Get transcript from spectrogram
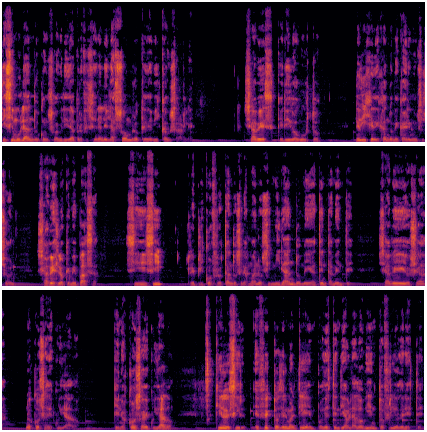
disimulando con su habilidad profesional el asombro que debí causarle. Ya ves, querido Augusto, le dije dejándome caer en un sillón, ya ves lo que me pasa. Sí, sí, replicó frotándose las manos y mirándome atentamente. Ya veo, ya. No es cosa de cuidado. ¿Que no es cosa de cuidado? Quiero decir, efectos del mal tiempo, de este endiablado viento frío del este.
